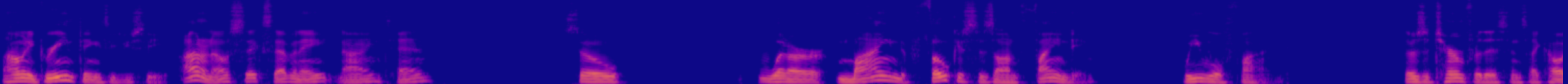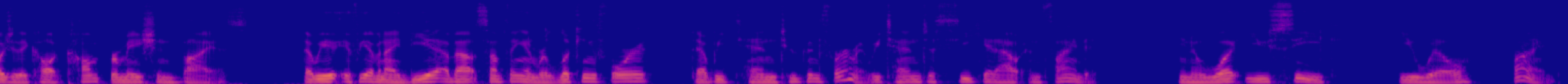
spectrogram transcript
Well, how many green things did you see? I don't know, six, seven, eight, nine, ten. So, what our mind focuses on finding, we will find. There's a term for this in psychology. They call it confirmation bias. That we, if we have an idea about something and we're looking for it, that we tend to confirm it. We tend to seek it out and find it. You know, what you seek, you will find.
